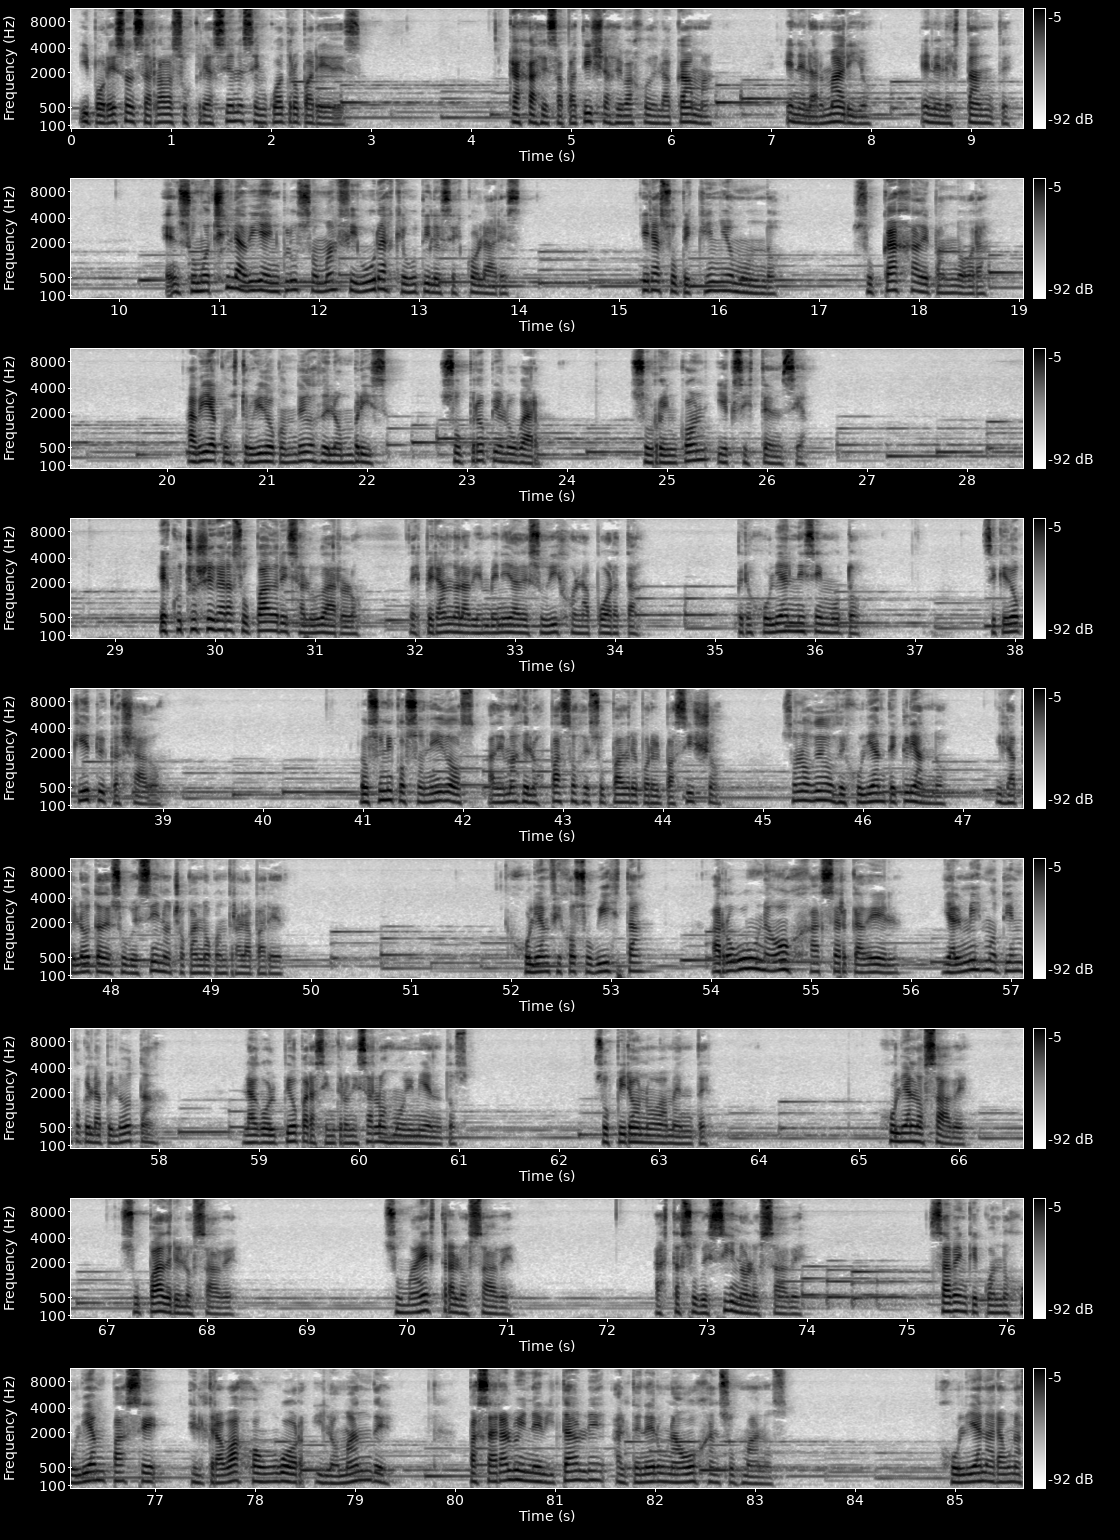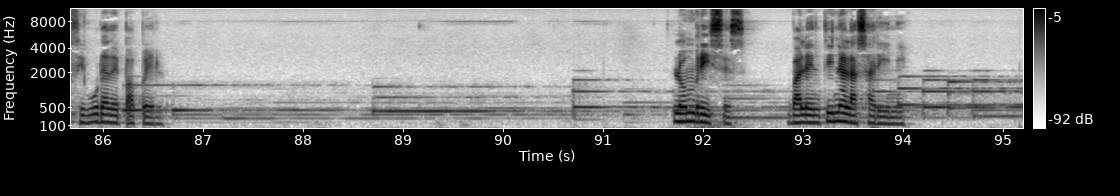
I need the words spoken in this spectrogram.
y por eso encerraba sus creaciones en cuatro paredes. Cajas de zapatillas debajo de la cama, en el armario, en el estante. En su mochila había incluso más figuras que útiles escolares. Era su pequeño mundo, su caja de Pandora. Había construido con dedos de lombriz su propio lugar, su rincón y existencia. Escuchó llegar a su padre y saludarlo, esperando la bienvenida de su hijo en la puerta. Pero Julián ni se inmutó. Se quedó quieto y callado. Los únicos sonidos, además de los pasos de su padre por el pasillo, son los dedos de Julián tecleando y la pelota de su vecino chocando contra la pared. Julián fijó su vista, arrugó una hoja cerca de él y al mismo tiempo que la pelota la golpeó para sincronizar los movimientos. Suspiró nuevamente. Julián lo sabe. su padre lo sabe, su maestra lo sabe, hasta su vecino lo sabe. Saben que cuando Julián pase el trabajo a un Word y lo mande, pasará lo inevitable al tener una hoja en sus manos. Julián hará una figura de papel. Lombrices, Valentina Lazzarini.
